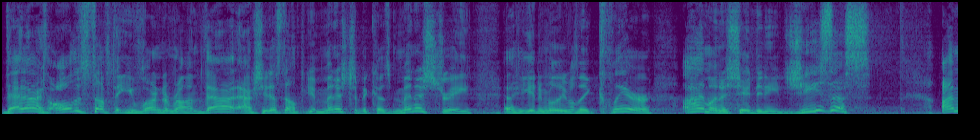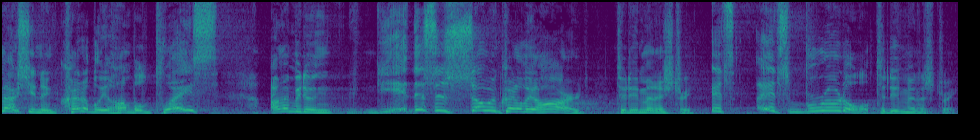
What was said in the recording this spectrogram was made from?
that all the stuff that you've learned around that actually doesn't help you minister because ministry, and you're getting really, really clear, I'm unashamed to need Jesus. I'm actually in an incredibly humbled place. I'm going to be doing, this is so incredibly hard to do ministry. It's, it's brutal to do ministry.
